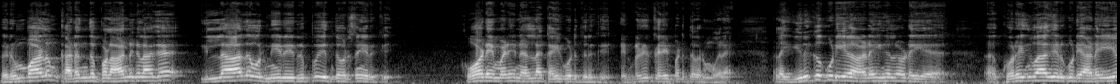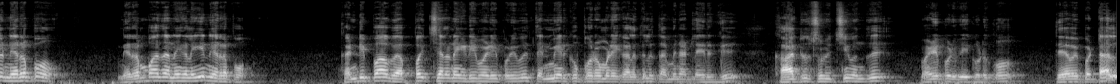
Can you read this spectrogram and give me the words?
பெரும்பாலும் கடந்த பல ஆண்டுகளாக இல்லாத ஒரு நீர் இருப்பு இந்த வருஷம் இருக்குது கோடை மழை நல்லா கை கொடுத்துருக்கு என்பதை தெளிப்படுத்த விரும்புகிறேன். ஆனால் இருக்கக்கூடிய அணைகளுடைய குறைவாக இருக்கக்கூடிய அணையையும் நிரப்போம் நிரம்பாத அணைகளையும் நிரப்போம் கண்டிப்பாக வெப்பச்சலன இடிமழை தென்மேற்கு பருவமழை காலத்தில் தமிழ்நாட்டில் இருக்குது காற்று சுழற்சி வந்து மழைப்பொழிவை கொடுக்கும். தேவைப்பட்டால்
